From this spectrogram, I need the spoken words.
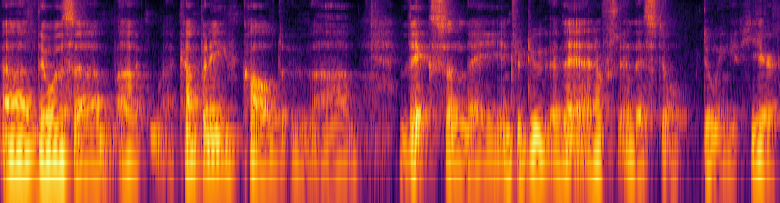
uh, there was a, a, a company called uh, Vicks, and they introduced, and they're still doing it here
